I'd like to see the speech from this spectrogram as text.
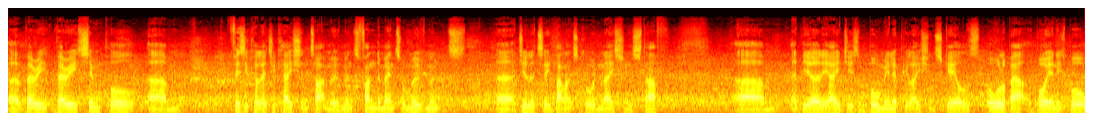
a very very simple um, physical education type movements, fundamental movements, uh, agility, balance, coordination stuff um, at the early ages, and ball manipulation skills, all about the boy and his ball,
